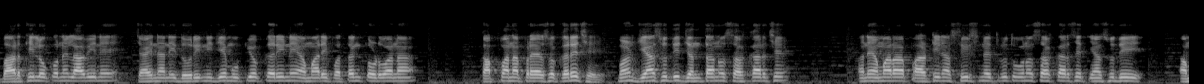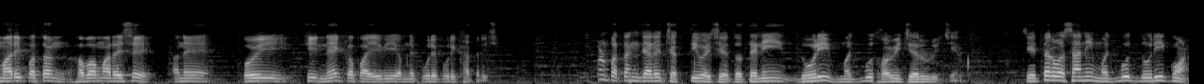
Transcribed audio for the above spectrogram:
બહારથી લોકોને લાવીને ચાઇનાની દોરીની જેમ ઉપયોગ કરીને અમારી પતંગ તોડવાના, કાપવાના પ્રયાસો કરે છે. પણ જ્યાં સુધી જનતાનો સહકાર છે અને અમારા પાર્ટીના શીર્ષ નેતૃત્વનો સહકાર છે ત્યાં સુધી અમારી પતંગ હવામાં રહેશે અને કોઈથી નહીં કપાય એવી અમને પૂરેપૂરી ખાતરી છે. કોઈ પણ પતંગ જ્યારે ચકતી હોય છે તો તેની દોરી મજબૂત હોવી જરૂરી છે. ચેતર વસાની મજબૂત દોરી કોણ?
